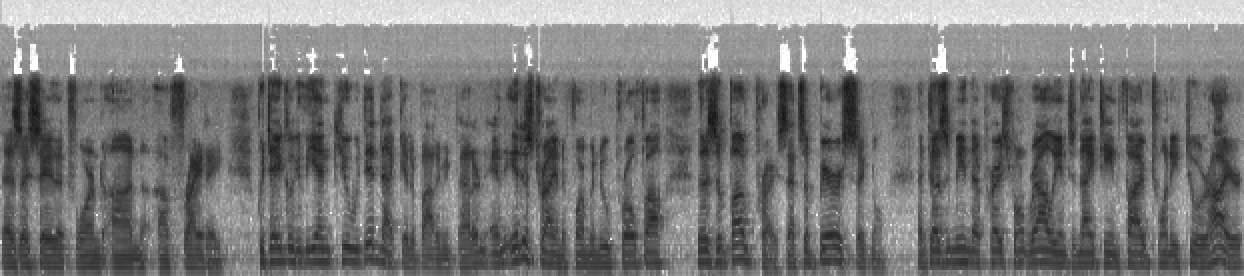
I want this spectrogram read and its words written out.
as I say, that formed on uh, Friday. If we take a look at the NQ, we did not get a bottoming pattern, and it is trying to form a new profile that is above price. That's a bearish signal. That doesn't mean that price won't rally into 19,522 or higher,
